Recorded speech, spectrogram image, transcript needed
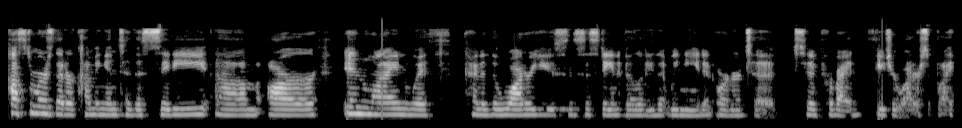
customers that are coming into the city um, are in line with kind of the water use and sustainability that we need in order to to provide future water supply.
